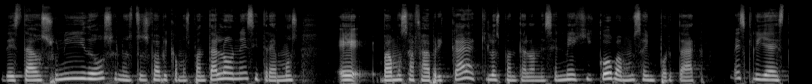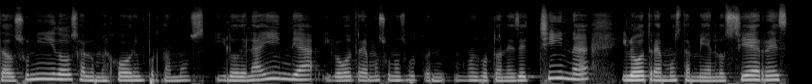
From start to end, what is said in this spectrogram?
de Estados Unidos, nosotros fabricamos pantalones y traemos, eh, vamos a fabricar aquí los pantalones en México, vamos a importar mezclilla de Estados Unidos, a lo mejor importamos hilo de la India y luego traemos unos, botones de China y luego traemos también los cierres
